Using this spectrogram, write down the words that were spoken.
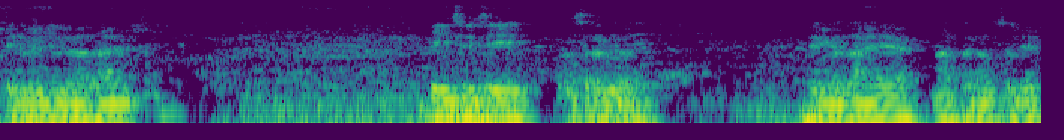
Thiruvanchoor Radhakrishnan D C C president പ്രിയകരനായ Suran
